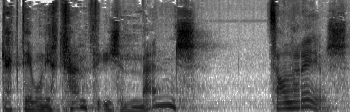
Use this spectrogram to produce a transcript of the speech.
Gegen den, den ich kämpfe, ist ein Mensch. Zuallererst.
